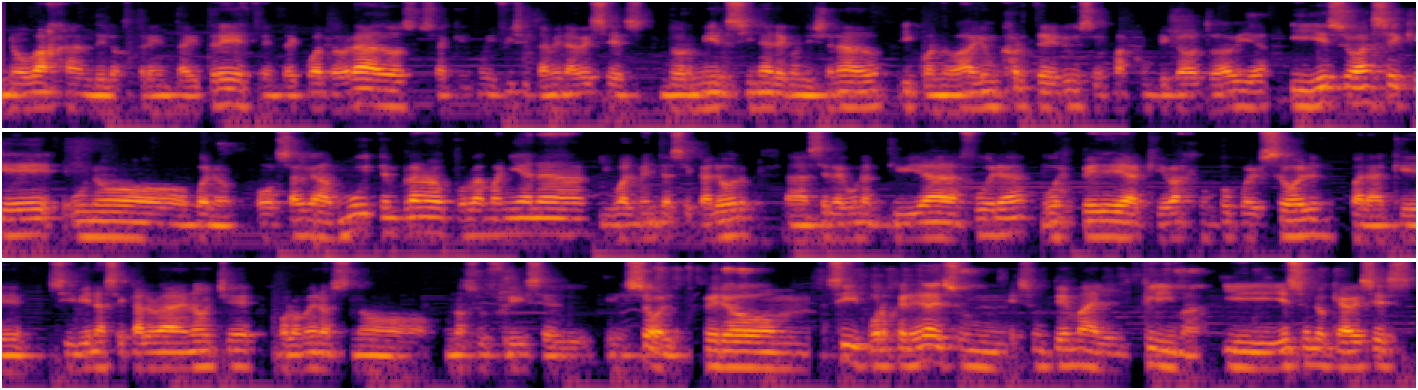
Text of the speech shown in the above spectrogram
no bajan de los 33, 34 grados, o sea que es muy difícil también a veces dormir sin aire acondicionado y cuando hay un corte de luz es más complicado todavía. Y eso hace que uno, bueno, o salga muy temprano por la mañana, igualmente hace calor, a hacer alguna actividad afuera, o espere a que baje un poco el sol para que si bien hace calor a la noche, por lo menos no, no sufrís el, el sol. Pero sí, por general es un, es un tema el clima y eso es lo que a veces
